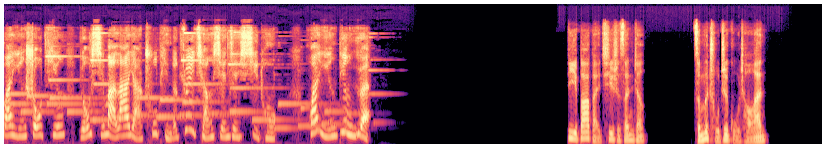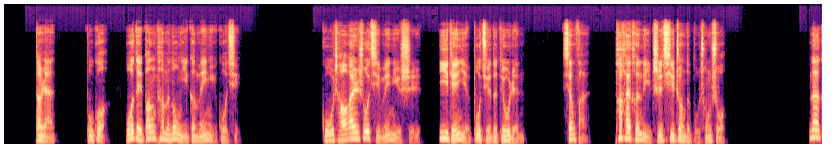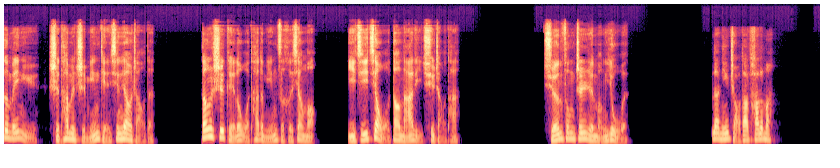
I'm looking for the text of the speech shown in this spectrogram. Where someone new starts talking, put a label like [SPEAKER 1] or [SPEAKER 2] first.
[SPEAKER 1] 欢迎收听由喜马拉雅出品的《最强仙剑系统》，欢迎订阅。
[SPEAKER 2] 第八百七十三章，怎么处置古朝安？
[SPEAKER 3] 当然，不过我得帮他们弄一个美女过去。
[SPEAKER 2] 古朝安说起美女时，一点也不觉得丢人，相反，他还很理直气壮的补充说：“
[SPEAKER 3] 那个美女是他们指名点姓要找的，当时给了我她的名字和相貌。”以及叫我到哪里去找他？
[SPEAKER 2] 玄风真人忙又问：“
[SPEAKER 4] 那你找到他了吗？”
